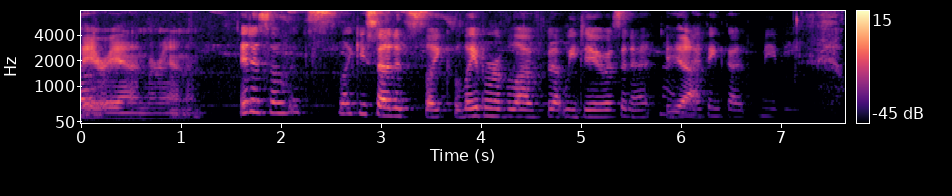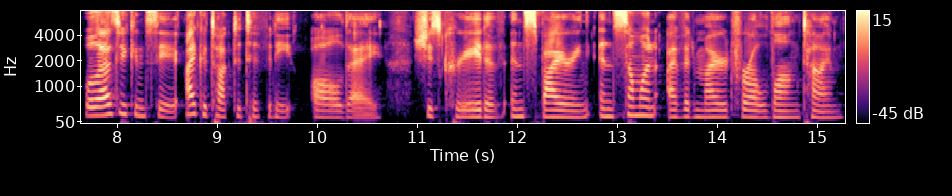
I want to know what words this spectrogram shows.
Bay Area and Marin. And, it is. A, it's like you said. It's like the labor of love that we do, isn't it? I yeah. Mean, I think that maybe. Well, as you can see, I could talk to Tiffany all day. She's creative, inspiring, and someone I've admired for a long time.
